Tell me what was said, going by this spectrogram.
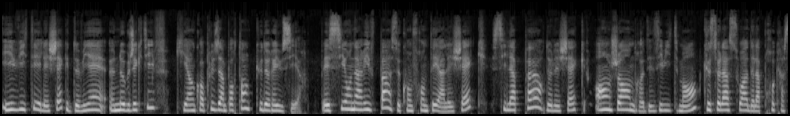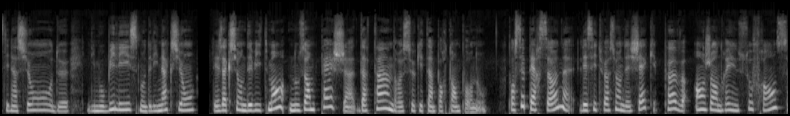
éviter l'échec devient un objectif qui est encore plus important que de réussir? Et si on n'arrive pas à se confronter à l'échec, si la peur de l'échec engendre des évitements, que cela soit de la procrastination, de l'immobilisme ou de l'inaction, les actions d'évitement nous empêchent d'atteindre ce qui est important pour nous. Pour ces personnes, les situations d'échec peuvent engendrer une souffrance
